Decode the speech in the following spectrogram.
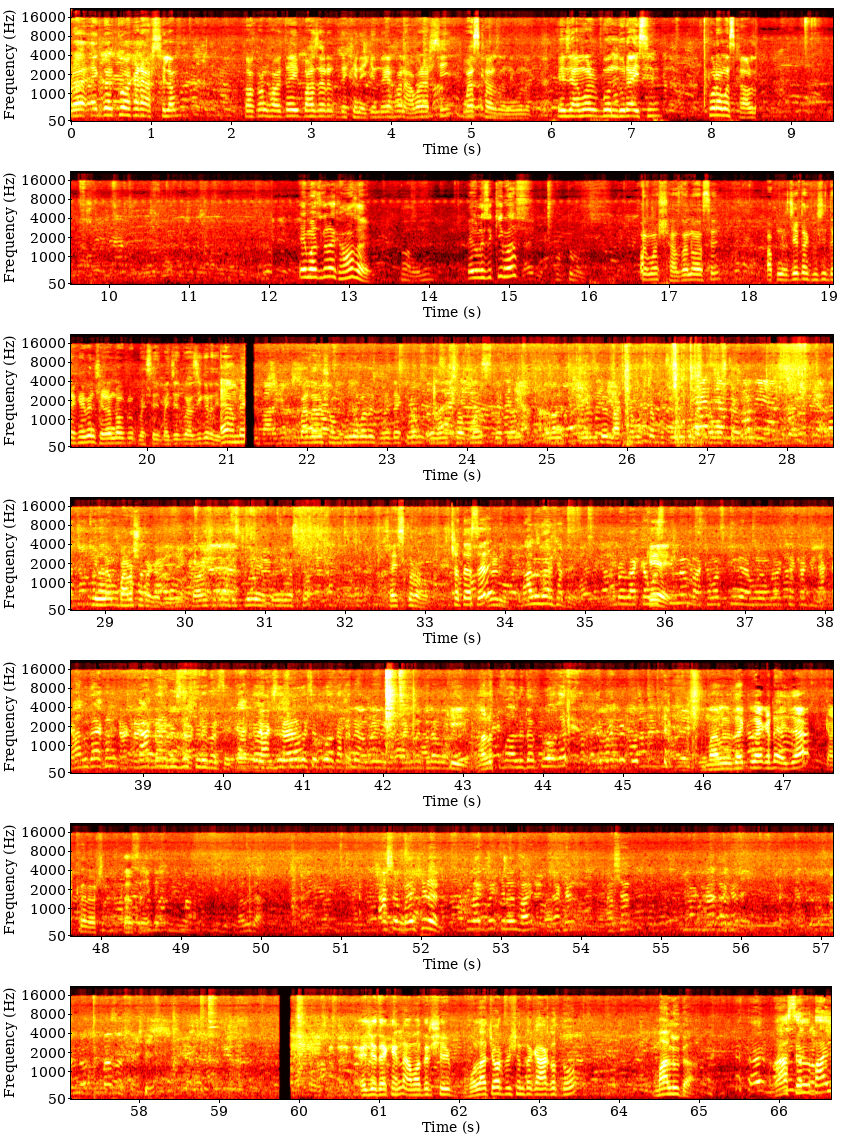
আমরা একবার কুয়াকাটা আসছিলাম তখন হয়তো এই বাজার দেখি নাই কিন্তু এখন আবার আসছি মাছ খাওয়ার জন্য মূলত। এই যে আমার বন্ধুরা আইছে পোড়া মাছ খাওয়ার জন্য। এই মাছগুলো খাওয়া যায়? এগুলো হচ্ছে কি মাছ? আমার সাজানো আছে। আপনার যেটা খুশি দেখাবেন সেটা নগদ মেসেজ বাজি করে দিবেন আমরা বাজারে সম্পূর্ণ বাজার ঘুরে দেখলাম এবং সব মাছ দেখলাম এবং এর ভিতরে লাক্ষা মাছটা করে লাক্ষা মাছটা এখন কিনলাম বারোশো টাকা দিয়ে। বারোশো টাকা দিয়ে কিনে এখন এই মাছটা সাইজ করা হবে। সাথে আছে? মালুদার সাথে। আমরা লাক্ষা কে? মাছ কিনলাম লাক্ষা মাছ কিনে এবং আমরা কাঁকড়া কিনলাম। মালুদা এখন কাকার বিজনেস শুরু করছে। কাকার বিজনেস শুরু করছে কুয়াকাটা কিনে আমরা এই কাঁকড়াগুলো দিলাম। কি মালু মালুদা কুয়াকাটা। মালুদা কুয়াকাটা আইসা কাঁকড়ার ব্যবসা আছে। আসেন ভাই কিনেন লাগবে কিনেন ভাই। দেখেন আসেন। এই যে দেখেন আমাদের সেই ভোলা চর পেছন থেকে আগত মালুদা। রাসেল ভাই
